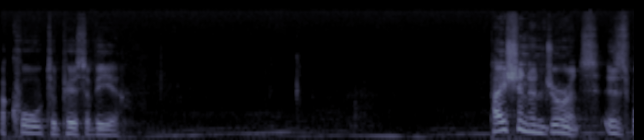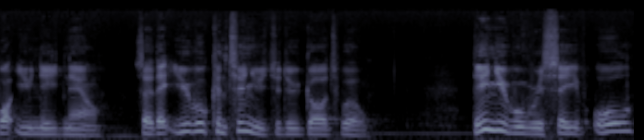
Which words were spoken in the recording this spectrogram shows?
A Call to Persevere. Patient endurance is what you need now, so that you will continue to do God's will. Then you will receive all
